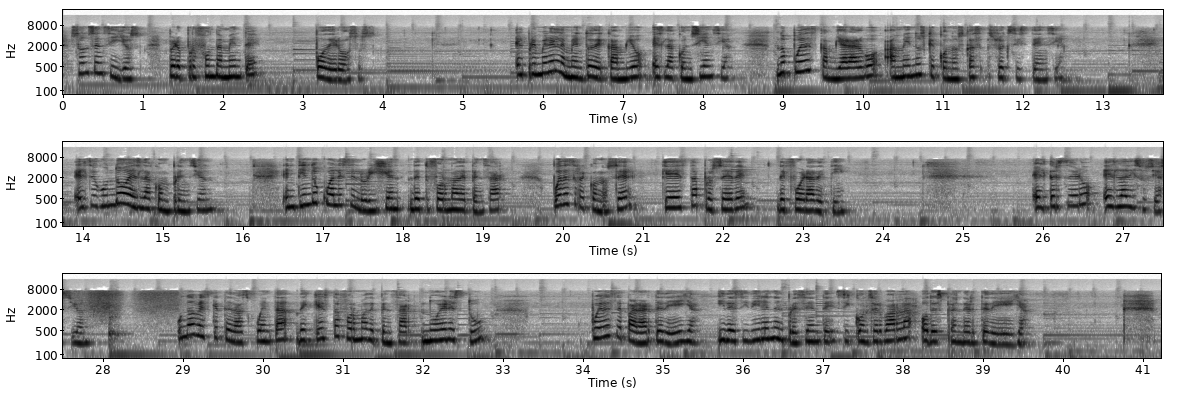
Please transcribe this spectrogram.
Son sencillos, pero profundamente poderosos. El primer elemento de cambio es la conciencia. No puedes cambiar algo a menos que conozcas su existencia. El segundo es la comprensión. Entiendo cuál es el origen de tu forma de pensar. Puedes reconocer que ésta procede de fuera de ti. El tercero es la disociación. Una vez que te das cuenta de que esta forma de pensar no eres tú, puedes separarte de ella y decidir en el presente si conservarla o desprenderte de ella.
